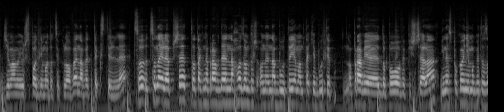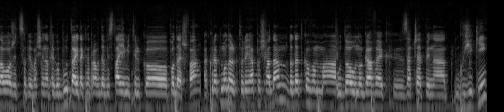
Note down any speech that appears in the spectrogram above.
gdzie mamy już spodnie motocyklowe, nawet tekstylne. Co, co najlepsze, to tak naprawdę nachodzą też one na buty. Ja mam takie buty no prawie do połowy piszczela i na spokojnie mogę to założyć sobie właśnie na tego buta i tak naprawdę wystaje mi tylko podeszwa. Akurat model, który ja posiadam, dodatkowo ma u dołu nogawek zaczepy na guziki.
